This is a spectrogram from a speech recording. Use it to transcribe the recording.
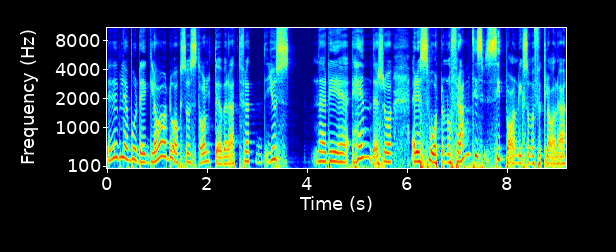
det blir jag både glad och också stolt över. att För att just när det händer så är det svårt att nå fram till sitt barn liksom och förklara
